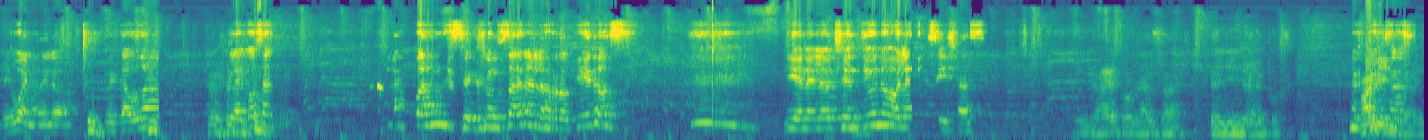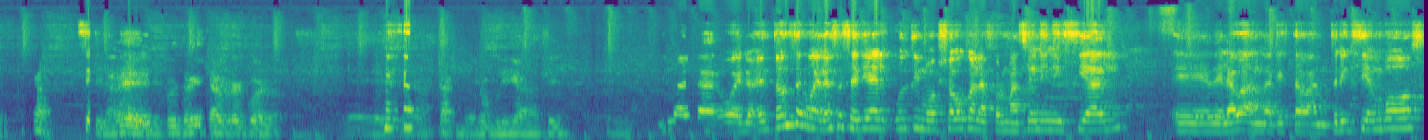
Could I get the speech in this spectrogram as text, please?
de, bueno, de lo recaudado. La cosa las punk se cruzaron los rockeros y en el 81 volaron sillas. Linda época esa, qué linda época. Más linda. eh. Si la ves desde mi punto de vista, recuerdo. Eh, bastante complicada, sí. Claro, bueno, entonces, bueno, ese sería el último show con la formación inicial eh, de la banda, que estaban Trixie en voz,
